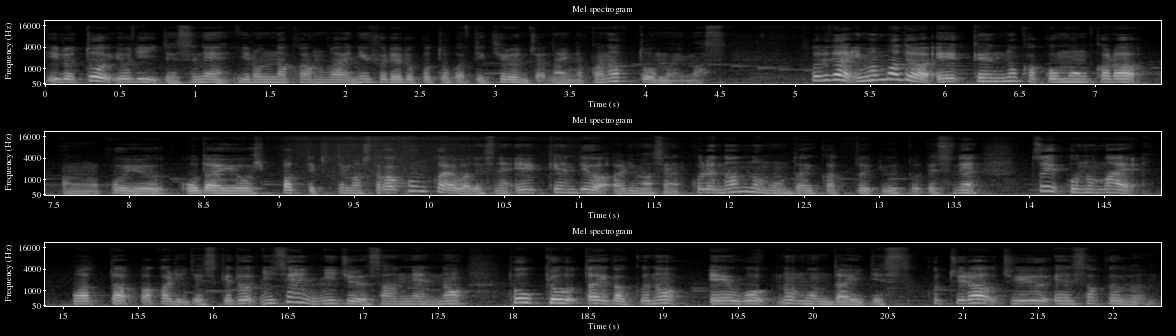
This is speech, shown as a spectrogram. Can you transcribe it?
いるとよりですねいろんな考えに触れることができるんじゃないのかなと思います。それでは今までは英検の過去問からあのこういうお題を引っ張ってきてましたが今回はですね英検ではありません。これ何の問題かというとですねついこの前終わったばかりですけど2023年の東京大学の英語の問題です。こちら自由英作文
